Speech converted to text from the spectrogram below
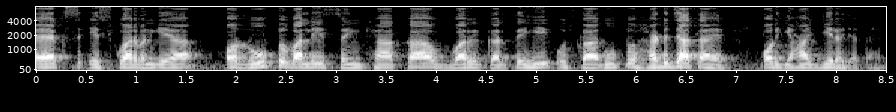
एक्स स्क्वायर बन गया और रूट वाली संख्या का वर्ग करते ही उसका रूट हट जाता है और यहाँ ये रह जाता है।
